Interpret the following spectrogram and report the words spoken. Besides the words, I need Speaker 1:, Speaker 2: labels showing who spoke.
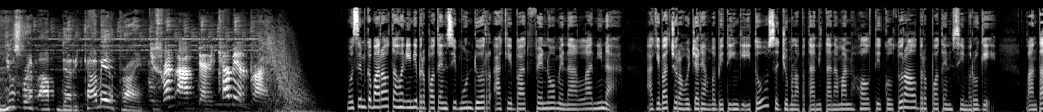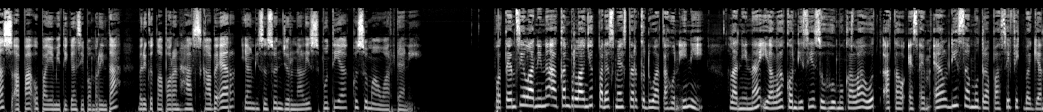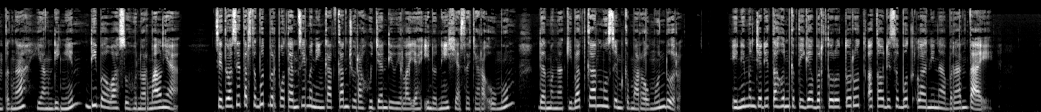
Speaker 1: News Wrap Up dari KBR Prime.
Speaker 2: News Wrap Up dari KBR Prime.
Speaker 3: Musim kemarau tahun ini berpotensi mundur akibat fenomena La Nina. Akibat curah hujan yang lebih tinggi itu, sejumlah petani tanaman hortikultural berpotensi merugi. Lantas, apa upaya mitigasi pemerintah? Berikut laporan khas KBR yang disusun jurnalis Mutia Kusuma Wardani.
Speaker 4: Potensi lanina akan berlanjut pada semester kedua tahun ini. Lanina ialah kondisi suhu muka laut atau SML di Samudra Pasifik bagian tengah yang dingin di bawah suhu normalnya. Situasi tersebut berpotensi meningkatkan curah hujan di wilayah Indonesia secara umum dan mengakibatkan musim kemarau mundur. Ini menjadi tahun ketiga berturut-turut atau disebut lanina berantai.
